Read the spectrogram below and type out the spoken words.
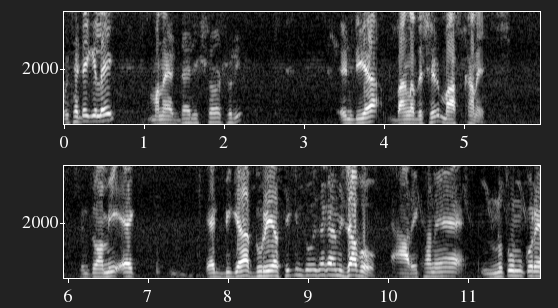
ওই সাইডে গেলেই মানে ডাইরেক্ট সরাসরি ইন্ডিয়া বাংলাদেশের মাঝখানে। কিন্তু আমি এক এক বিঘা দূরে আছি, কিন্তু ওই জায়গায় আমি যাব। আর এখানে নতুন করে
